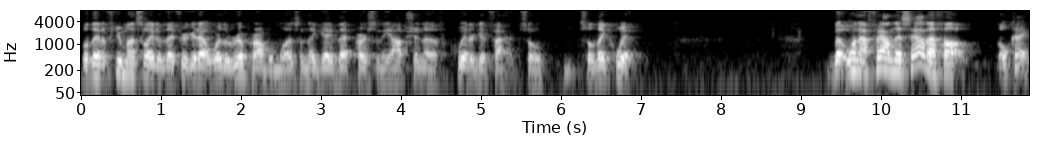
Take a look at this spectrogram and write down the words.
Well, then a few months later, they figured out where the real problem was, and they gave that person the option of quit or get fired. So, so they quit. But when I found this out, I thought, okay,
